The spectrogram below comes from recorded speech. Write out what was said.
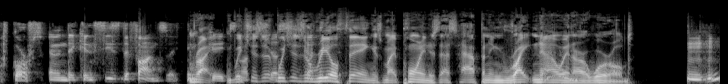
of course, and they can seize the funds. I think right, which is a, which is a real thing. Is my point? Is that's happening right now in our world? Mm-hmm.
